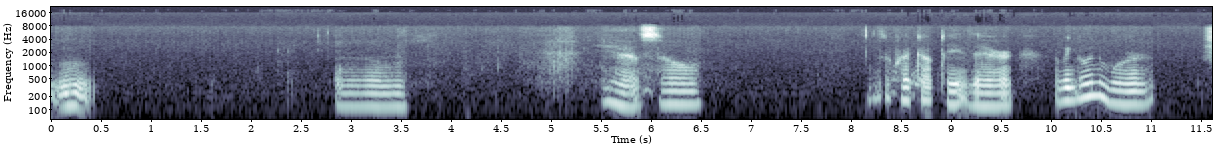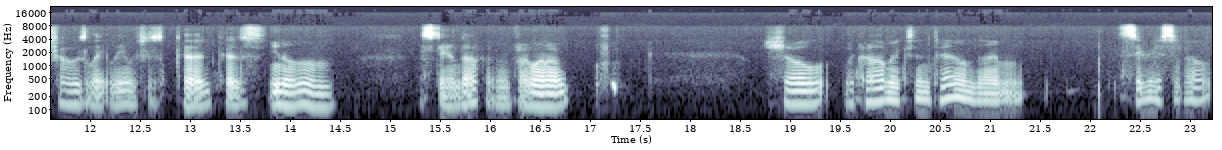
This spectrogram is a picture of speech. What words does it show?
mm-hmm. Um. Yeah. So. Just a quick update there. I've been going to more shows lately, which is good because you know I'm a stand-up, and if I want to show the comics in town that I'm serious about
